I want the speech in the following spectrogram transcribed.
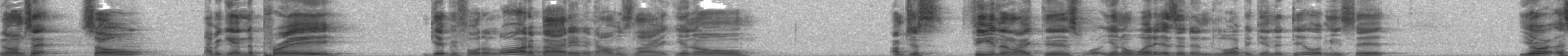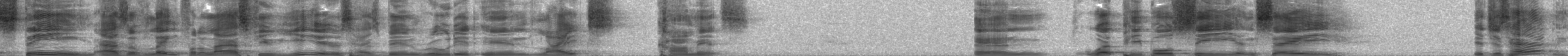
know what I'm saying? So I began to pray, get before the Lord about it, and I was like, you know, I'm just feeling like this. Well, you know, what is it? And the Lord began to deal with me and said, Your esteem, as of late, for the last few years, has been rooted in likes, comments, and what people see and say. It just had me.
